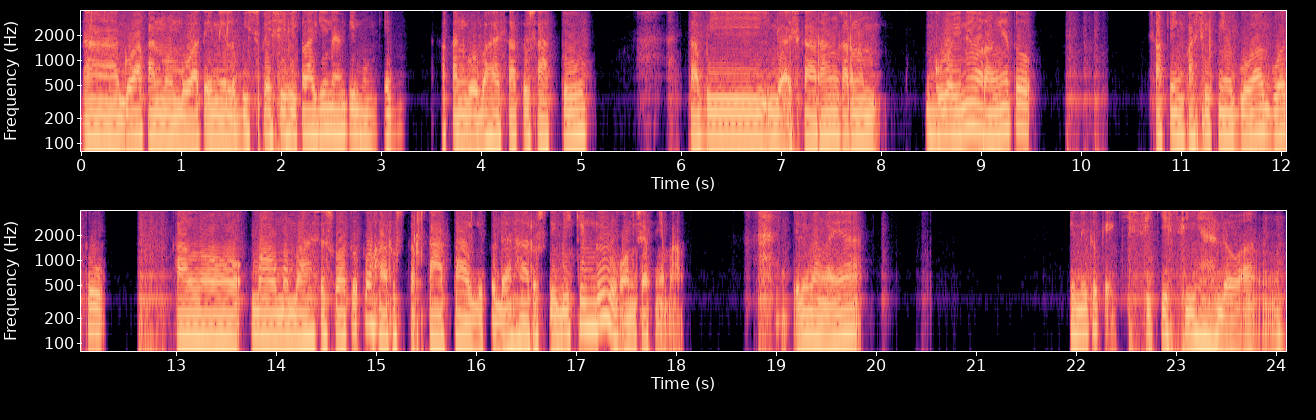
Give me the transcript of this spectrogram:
Nah gue akan membuat ini lebih spesifik lagi nanti mungkin. Akan gue bahas satu-satu. Tapi nggak sekarang karena gue ini orangnya tuh saking pasifnya gue gue tuh kalau mau membahas sesuatu tuh harus tertata gitu dan harus dibikin dulu konsepnya mal. Jadi makanya ini tuh kayak kisi-kisinya doang.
